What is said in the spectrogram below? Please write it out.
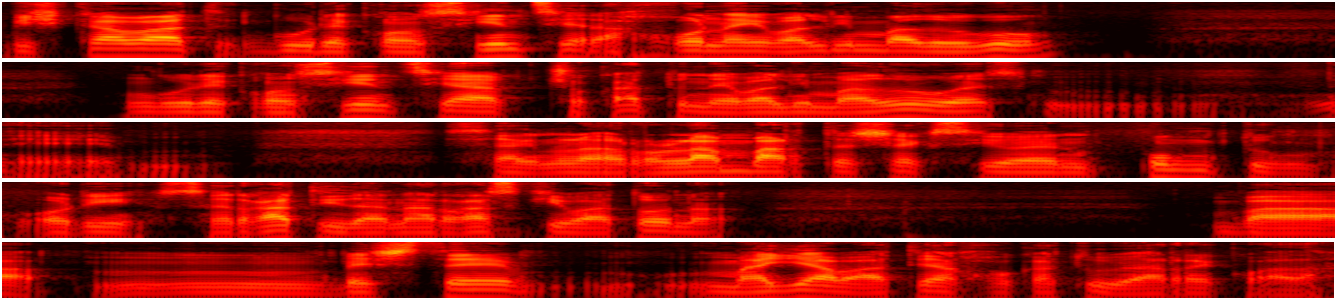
pixka bat gure kontzientziara jo nahi baldin badugu gure kontzientzia txokatu ne baldin badu, ez? E, zeak nola Roland Bartesek zioen punktu hori zergati dan argazki bat ona, ba, mm, beste maila batean jokatu beharrekoa da.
